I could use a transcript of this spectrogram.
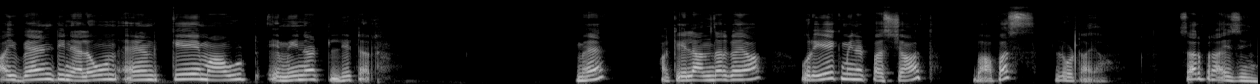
I went in alone and came out a minute later मैं अकेला अंदर गया और एक मिनट पश्चात वापस लौट आया। सरप्राइजिंग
